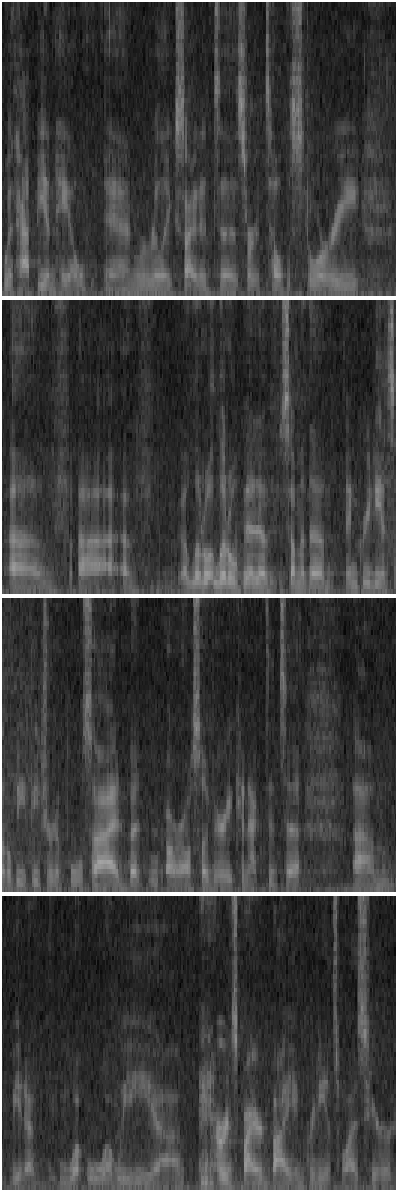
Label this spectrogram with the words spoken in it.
with Happy and Hale, and we're really excited to sort of tell the story of, uh, of a little, a little bit of some of the ingredients that'll be featured at poolside, but are also very connected to, um, you know, what, what we uh, are inspired by ingredients wise here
